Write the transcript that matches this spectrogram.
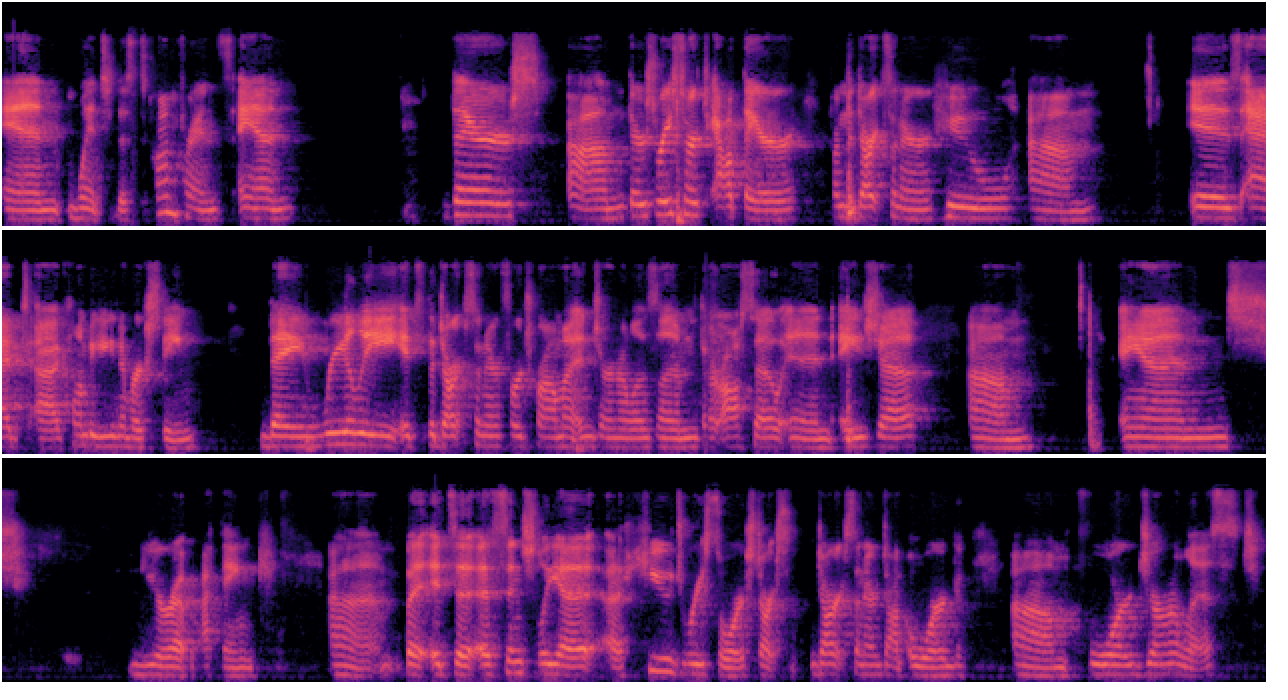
and went to this conference. And there's um, there's research out there from the dart center who um, is at uh, columbia university. They really it's the dart center for trauma and journalism. They're also in asia. Um, and Europe, I think. Um, but it's a, essentially a, a, huge resource, dart, dartcenter.org, um, for journalists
